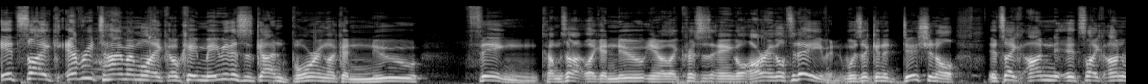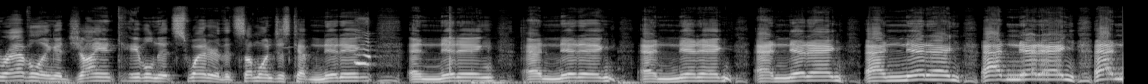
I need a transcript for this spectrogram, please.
it's like every time I'm like, okay, maybe this has gotten boring like a new thing comes up like a new you know like chris's angle our angle today even was like an additional it's like un it's like unraveling a giant cable knit sweater that someone just kept knitting and knitting and knitting and knitting and knitting and knitting and knitting and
